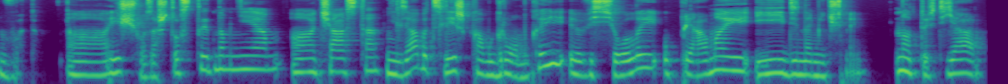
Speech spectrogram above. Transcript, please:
Вот. А, Еще за что стыдно мне а, часто. Нельзя быть слишком громкой, веселой, упрямой и динамичной. Ну, то есть я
